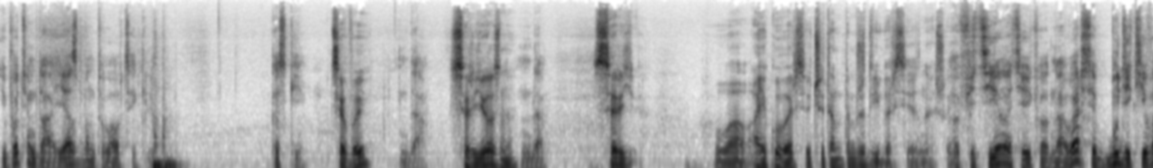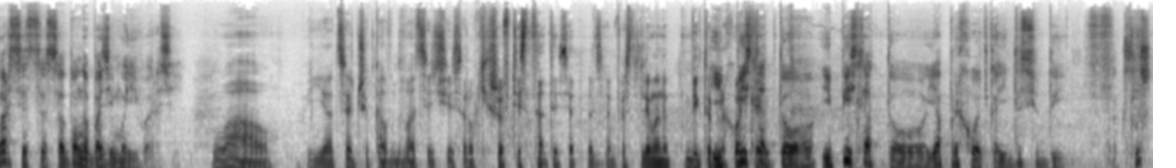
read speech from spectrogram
І потім, да, я збантував цей кліп. Казки. Це ви? Да, Серйозно? да. Серйозно? Вау. А яку версію? Чи там там вже дві версії, знаєш? що? Офіційно тільки одна версія. Будь-які версії це все одно на базі моєї версії. Вау. Я це чекав 26 років, щоб дізнатися про це. Просто для мене Віктор І Приходько. після того, і після того я приходька, йди сюди. Так, слиш?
